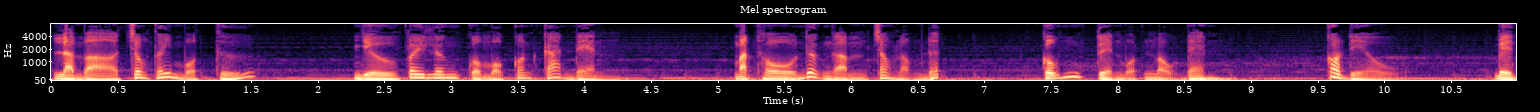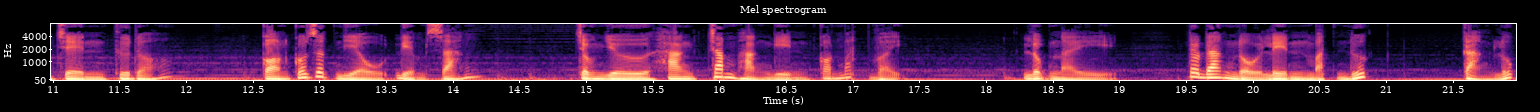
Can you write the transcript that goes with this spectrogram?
làm ở trông thấy một thứ như vây lưng của một con cá đèn. Mặt hồ nước ngầm trong lòng đất cũng tuyển một màu đen. Có điều, bên trên thứ đó còn có rất nhiều điểm sáng, trông như hàng trăm hàng nghìn con mắt vậy. Lúc này, nó đang nổi lên mặt nước, càng lúc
